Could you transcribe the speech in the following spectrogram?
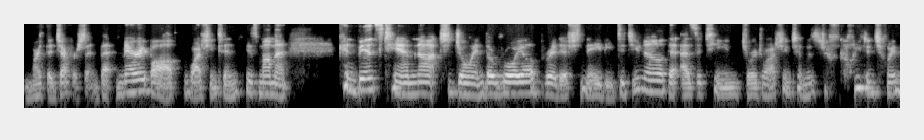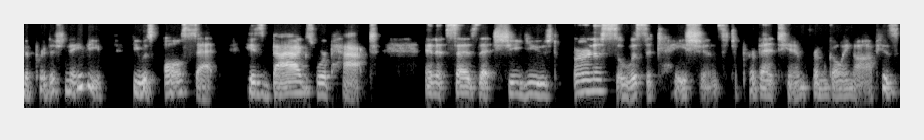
Martha Jefferson, but Mary Ball Washington, his mama, convinced him not to join the Royal British Navy. Did you know that as a teen, George Washington was going to join the British Navy? He was all set. His bags were packed and it says that she used earnest solicitations to prevent him from going off. His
